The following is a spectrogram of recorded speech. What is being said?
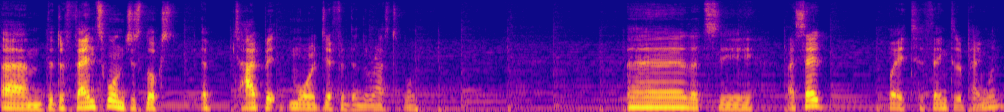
um, the defense one just looks a tad bit more different than the rest of them. Uh, let's see. I said, wait, to think to the penguin?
